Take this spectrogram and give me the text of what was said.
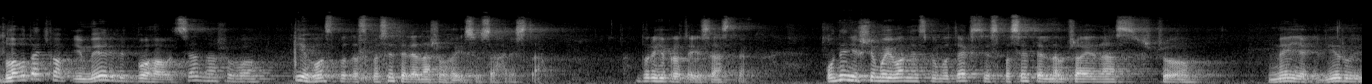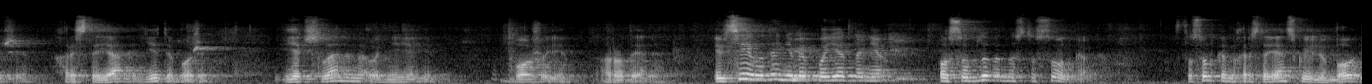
Благодать вам і мир від Бога Отця нашого і Господа Спасителя нашого Ісуса Христа. Дорогі брати і сестри, у нинішньому євангельському тексті Спаситель навчає нас, що ми, як віруючі, християни, діти Божі, є членами однієї Божої родини. І в цій родині ми поєднані особливими стосунками, стосунками християнської любові,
